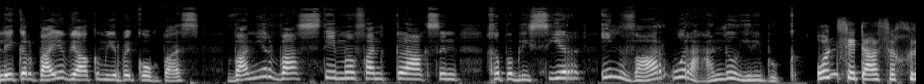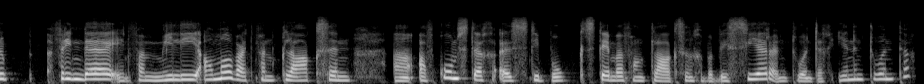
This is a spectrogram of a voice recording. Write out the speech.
Lekker baie welkom hier by Kompas. Wanneer was Stemme van Clarkson gepubliseer en waaroor handel hierdie boek? Ons het as 'n groep vriende en familie, almal wat van Clarkson uh, afkomstig is, die boek Stemme van Clarkson gepubliseer in 2021.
